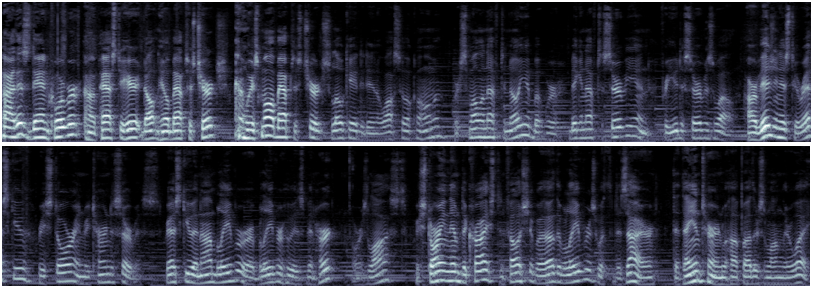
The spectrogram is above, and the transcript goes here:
Hi, this is Dan Korver, uh, pastor here at Dalton Hill Baptist Church. we're a small Baptist church located in Owasso, Oklahoma. We're small enough to know you, but we're big enough to serve you and for you to serve as well. Our vision is to rescue, restore, and return to service. Rescue a non believer or a believer who has been hurt or is lost, restoring them to Christ and fellowship with other believers with the desire that they in turn will help others along their way.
